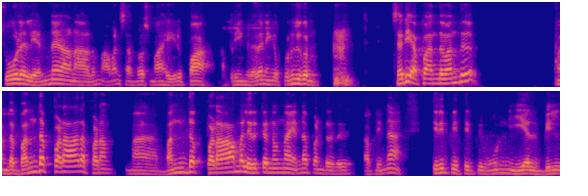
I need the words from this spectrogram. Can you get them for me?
சூழல் என்ன ஆனாலும் அவன் சந்தோஷமாக இருப்பான் அப்படிங்கிறத நீங்க புரிஞ்சுக்கணும். சரி அப்ப அந்த வந்து அந்த பந்தப்படாத படம் பந்தப்படாமல் இருக்கணும்னா என்ன பண்றது அப்படின்னா திருப்பி திருப்பி உன் இயல்பில்.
